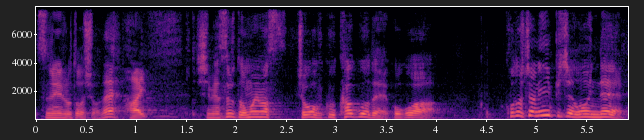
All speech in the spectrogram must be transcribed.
常広投手をね、はい、指名すると思います。重複覚悟でここは今年はいいピッチャーが多いんで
